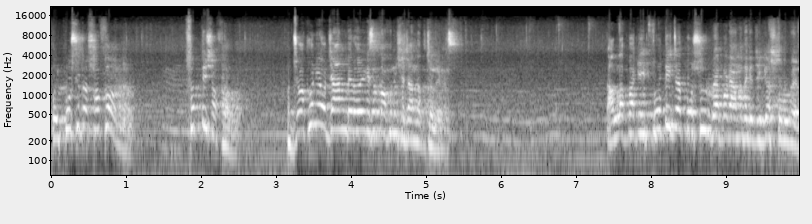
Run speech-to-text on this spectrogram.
ওই পশুটা সফল, সত্যি সফল। যখনই ও জান বের হয়ে গেছে, তখনই সে জান্নাত চলে গেছে। আল্লাহ পাক এই প্রতিটা পশুর ব্যাপারে আমাদেরকে জিজ্ঞাসা করবেন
